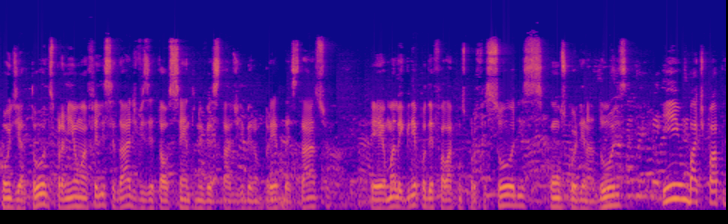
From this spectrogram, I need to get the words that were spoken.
Bom dia a todos. Para mim é uma felicidade visitar o Centro Universitário de Ribeirão Preto da Estácio. É uma alegria poder falar com os professores, com os coordenadores e um bate-papo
